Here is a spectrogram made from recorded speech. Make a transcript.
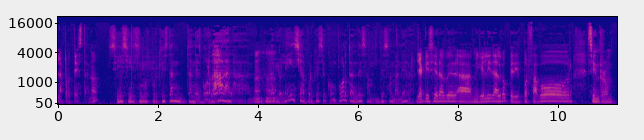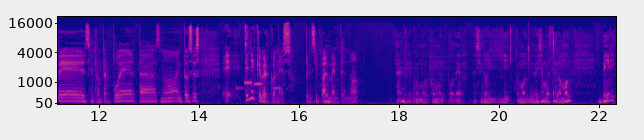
la protesta, ¿no? Sí, sí, decimos, ¿por qué es tan, tan desbordada la, violencia? ¿Por qué se comportan de esa, de esa manera? Ya quisiera ver a Miguel Hidalgo pedir por favor, sin romper, sin romper puertas, ¿no? Entonces, eh, tiene que ver con eso, principalmente, ¿no? Como, como el poder ha sido, y como lo dice Maestro Lamont, ver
